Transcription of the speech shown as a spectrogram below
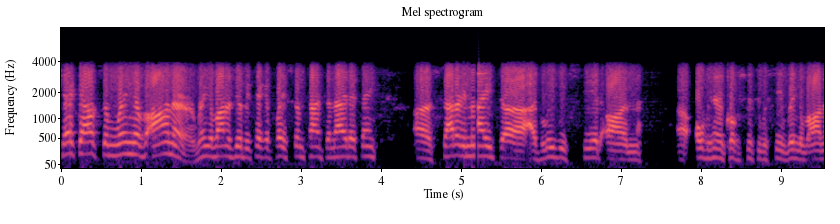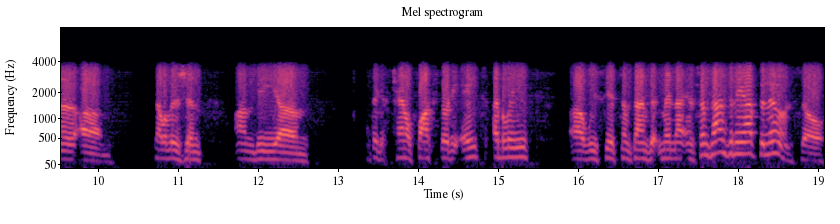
Check out some Ring of Honor. Ring of Honor is going to be taking place sometime tonight, I think. Uh, Saturday night, uh, I believe we see it on uh, over here in Corpus Christi. We see Ring of Honor um, television on the um, I think it's Channel Fox 38, I believe. Uh, we see it sometimes at midnight and sometimes in the afternoon. So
